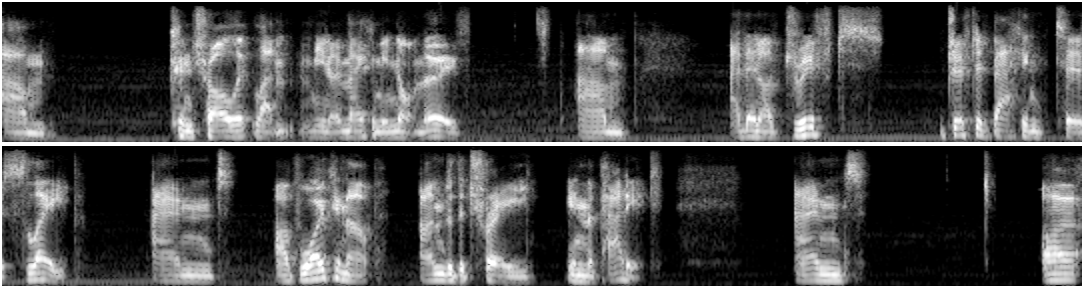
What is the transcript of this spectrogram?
um, control it, like you know, making me not move. Um, and then I've drift drifted back into sleep, and I've woken up under the tree in the paddock, and I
